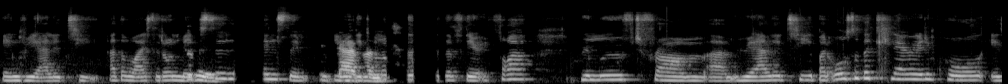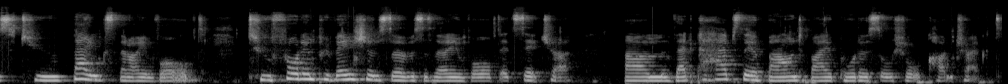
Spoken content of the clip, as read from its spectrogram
in reality. Otherwise, they don't make sense. They, you know, they come up as if they're far removed from um, reality, but also the clarion call is to banks that are involved, to fraud and prevention services that are involved, etc. Um, that perhaps they are bound by a broader social contract.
